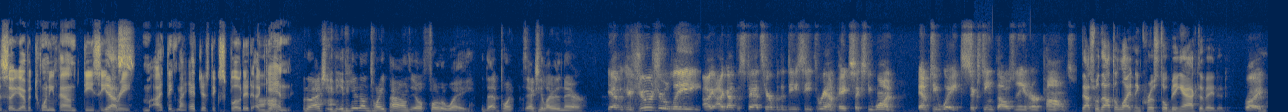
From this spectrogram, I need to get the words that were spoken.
So you have a 20 pound DC3. Yes. M- I think my head just exploded Uh-huh. again. No, actually, if, if you get down 20 pounds, it'll float away. At that point, it's actually lighter than air. Yeah, because usually I, I got the stats here for the DC3 on page 61. Empty weight, 16,800 pounds. That's without the lightning crystal being activated. Right.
